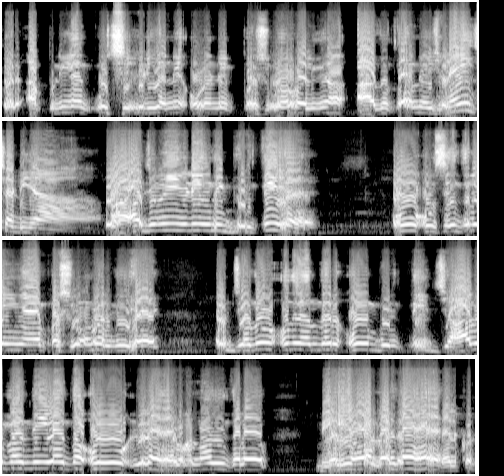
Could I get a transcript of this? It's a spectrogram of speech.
ਪਰ ਆਪਣੀਆਂ ਕੁਝ ਜਿਹੜੀਆਂ ਨੇ ਉਹਨਾਂ ਨੇ ਪਸ਼ੂਆਂ ਵਾਲੀਆਂ ਆਦਤਾਂ ਨਹੀਂ ਛੱਡੀਆਂ। ਨਹੀਂ ਛੱਡੀਆਂ। ਉਹ ਅੱਜ ਵੀ ਜਿਹੜੀ ਉਹਦੀ ਬਿਰਤੀ ਹੈ ਉਹ ਉਸੇ ਤਰ੍ਹਾਂ ਹੀ ਹੈ ਪਸ਼ੂਆਂ ਵਰਗੀ ਹੈ। ਉਹ ਜਦੋਂ ਉਹਦੇ ਅੰਦਰ ਉਹ ਬਿਰਤੀ ਜਾਗ ਪੈਂਦੀ ਹੈ ਤਾਂ ਉਹ ਜਿਹੜਾ ਹੈਵਾਨਾਂ ਦੀ ਤਰ੍ਹਾਂ ਬਿਹੇਵ ਕਰਦਾ ਹੈ। ਬਿਲਕੁਲ।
